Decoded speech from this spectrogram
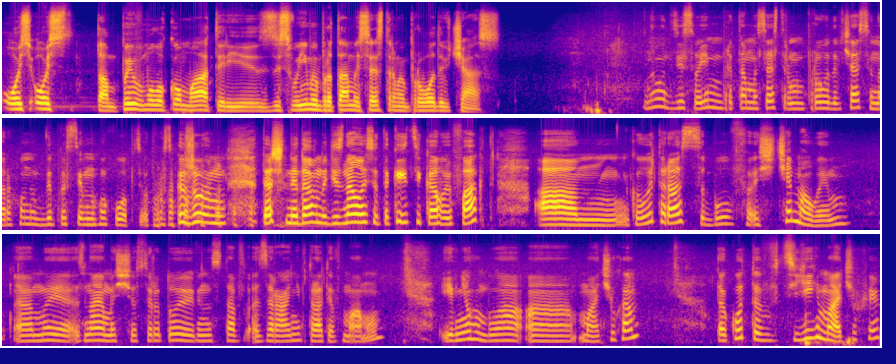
ось ось там пив молоко матері, зі своїми братами і сестрами проводив час. Ну, от зі своїми братами і сестрами проводив час на рахунок депресивного хлопця. От розкажу вам теж недавно дізналася такий цікавий факт. А коли Тарас був ще малим, е, ми знаємо, що сиротою він став зарані, втратив маму, і в нього була а, мачуха. Так от в цієї мачухи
